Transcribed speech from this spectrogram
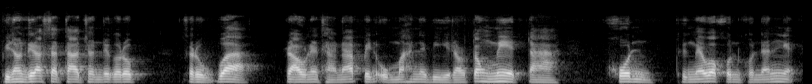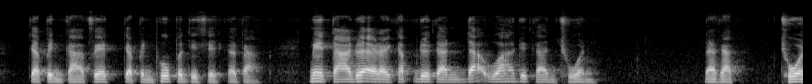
พี่น้องที่รักศรัทธาชนที่เคารพสรุปว่า เราในฐานะเป็นอุมมะนบีเราต้องเมตตาคน ถึงแม้ว่าคนคนนั้นเนี่ยจะเป็นกาเฟสจะเป็นผู้ปฏิเสธก็ตาม เมตตาด้วยอะไรครับ ด้วยการดะวะด้วยการชวนนะครับ ชวน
